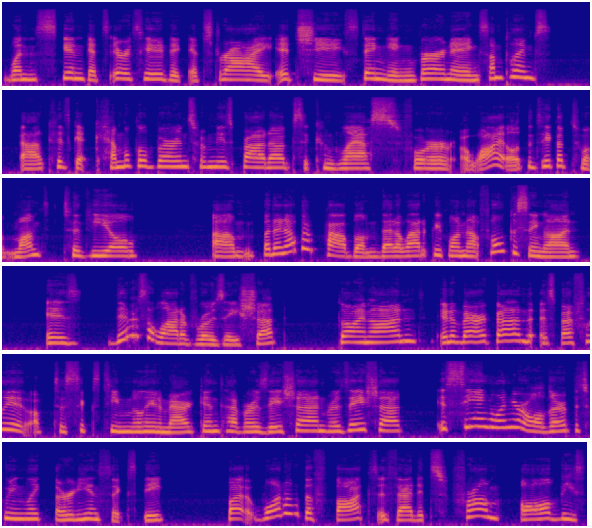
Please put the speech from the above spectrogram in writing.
when the skin gets irritated, it gets dry, itchy, stinging, burning. Sometimes uh, kids get chemical burns from these products. It can last for a while. It can take up to a month to heal. Um, but another problem that a lot of people are not focusing on is there's a lot of rosacea going on in America, especially up to 16 million Americans have rosacea. And rosacea is seen when you're older, between like 30 and 60. But one of the thoughts is that it's from all these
